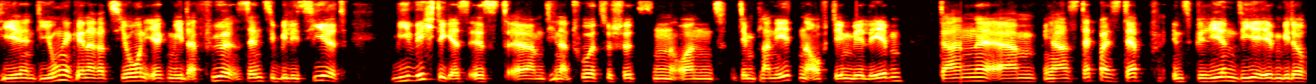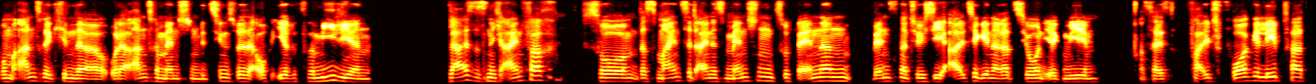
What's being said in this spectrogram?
die, die junge Generation irgendwie dafür sensibilisiert, wie wichtig es ist, ähm, die Natur zu schützen und den Planeten, auf dem wir leben, dann ähm, ja, Step by Step inspirieren die eben wiederum andere Kinder oder andere Menschen, beziehungsweise auch ihre Familien. Klar ist es nicht einfach, so das Mindset eines Menschen zu verändern, wenn es natürlich die alte Generation irgendwie, das heißt, falsch vorgelebt hat.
